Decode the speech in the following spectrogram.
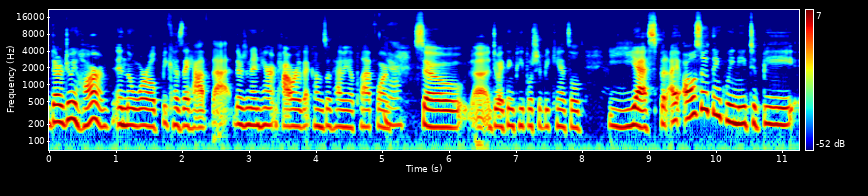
that are doing harm in the world because they have that there's an inherent power that comes with having a platform Yeah. so uh, do i think people should be canceled yes but i also think we need to be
